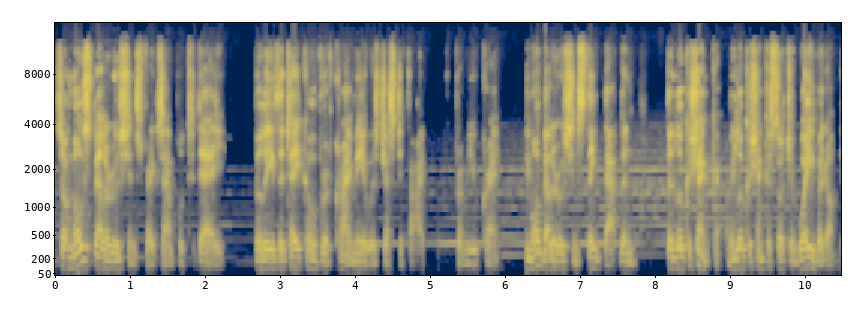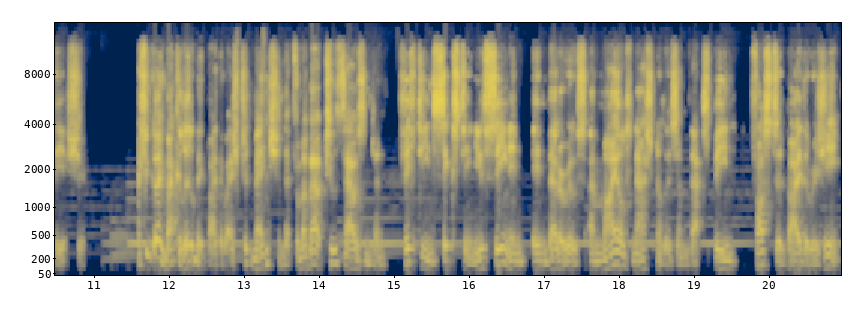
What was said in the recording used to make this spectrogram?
So most Belarusians, for example, today believe the takeover of Crimea was justified from Ukraine. More Belarusians think that than, than Lukashenko. I mean, Lukashenko sort of wavered on the issue. I should going back a little bit, by the way, I should mention that from about 2015 16, you've seen in, in Belarus a mild nationalism that's been fostered by the regime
